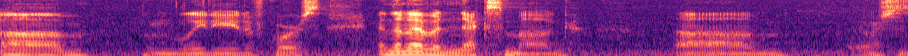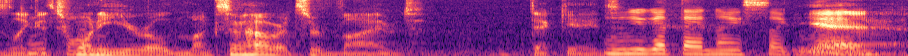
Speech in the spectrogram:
Um, and Lady Ada, of course. And then I have a Next mug, um, which is like That's a 20 year old mug. Somehow it survived decades. And you get that nice like. Yeah.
